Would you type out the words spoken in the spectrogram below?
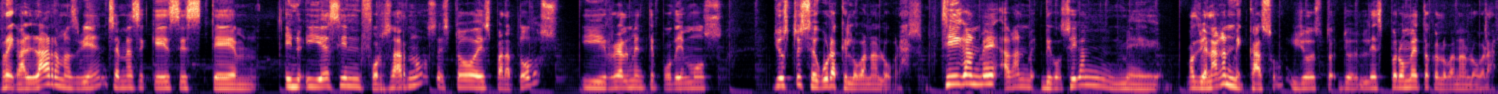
regalar más bien. Se me hace que es este, y, es sin forzarnos, esto es para todos y realmente podemos, yo estoy segura que lo van a lograr. Síganme, háganme, digo, síganme, más bien háganme caso y yo, yo les prometo que lo van a lograr.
